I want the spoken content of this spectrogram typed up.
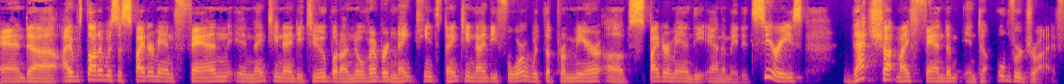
And uh, I thought I was a Spider Man fan in 1992, but on November 19th, 1994, with the premiere of Spider Man the animated series, that shot my fandom into overdrive.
